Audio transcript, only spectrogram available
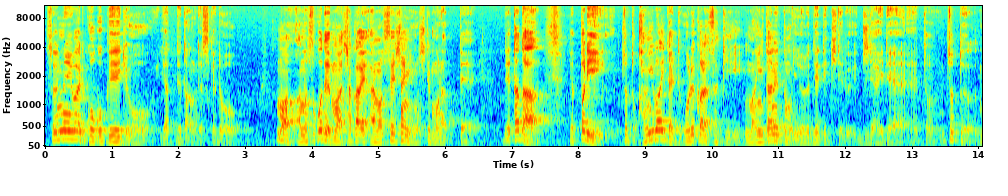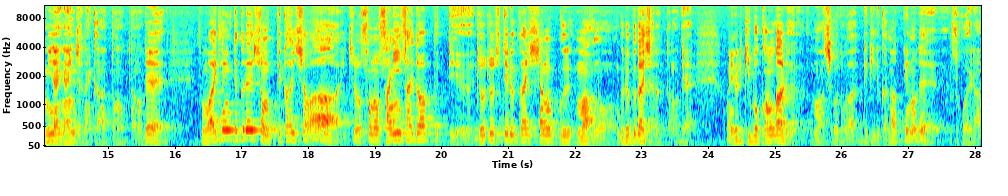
それのいわゆる広告営業をやってたんですけど、まあ、あのそこでまあ社会あの正社員にもしてもらってでただやっぱりちょっと紙媒体ってこれから先、まあ、インターネットもいろいろ出てきてる時代でちょちょっと未来ないんじゃないかなと思ったので。そのワイズインテグレーションって会社は一応そのサニーサイドアップっていう上場している会社のグ,、まあ、あのグループ会社だったので、まあ、より規模感がある、まあ、仕事ができるかなっていうのでそこを選んだっ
